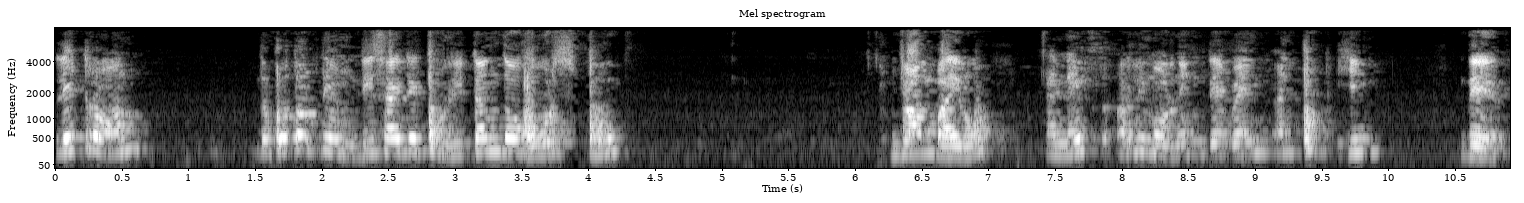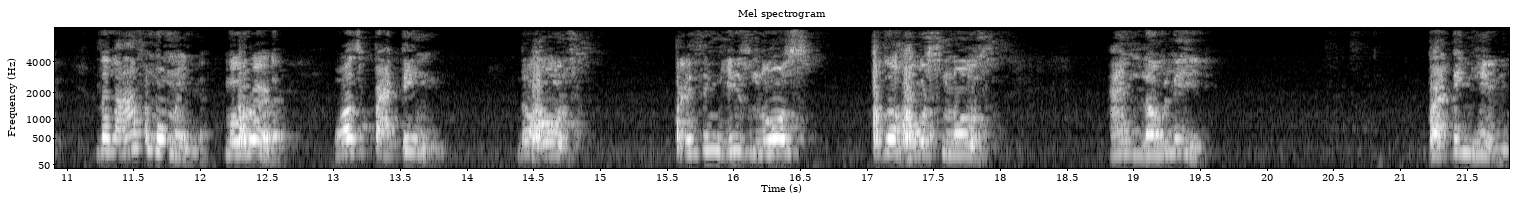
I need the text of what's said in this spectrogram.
later on, the both of them decided to return the horse to John Byro and next early morning they went and put him there. The last moment, Mourad was patting the horse, pressing his nose to the horse nose and lovely patting him.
